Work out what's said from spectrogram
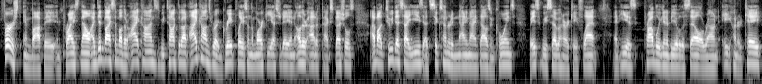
first Mbappe in price. Now, I did buy some other icons. As we talked about icons were a great place on the market yesterday and other out of pack specials. I bought two Desailly's at 699,000 coins, basically 700k flat, and he is probably going to be able to sell around 800k.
